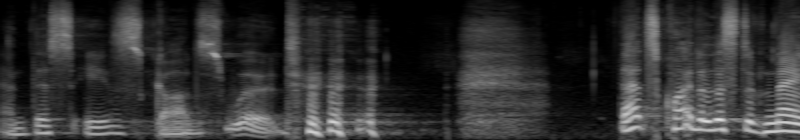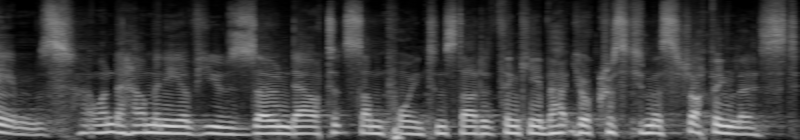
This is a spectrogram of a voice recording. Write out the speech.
And this is God's word. That's quite a list of names. I wonder how many of you zoned out at some point and started thinking about your Christmas shopping list.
